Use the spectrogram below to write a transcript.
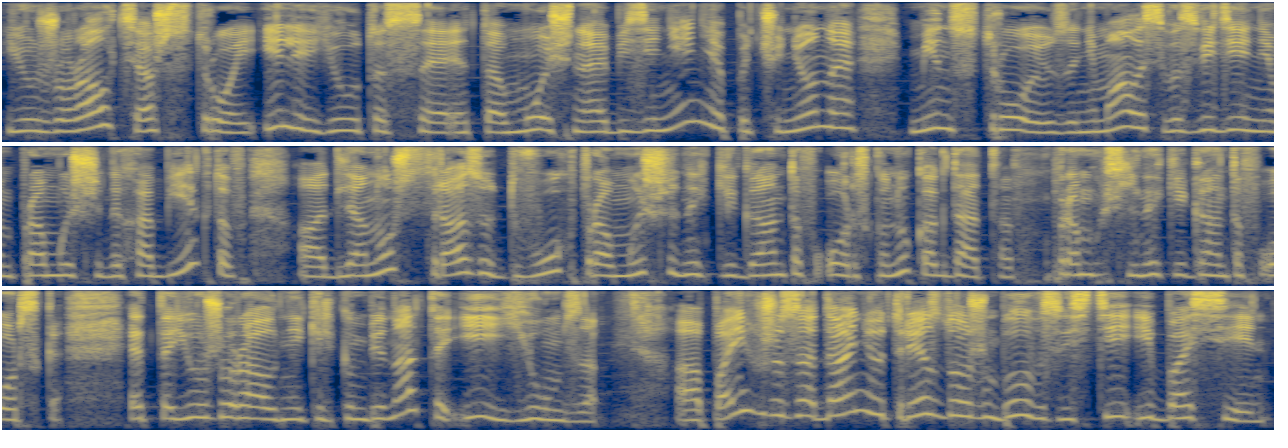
Южурал Тяжстрой или ЮТС. Это мощное объединение, подчиненное Минстрою. Занималось возведением промышленных объектов а, для нужд сразу двух промышленных гигантов Орска. Ну, когда-то промышленных гигантов Орска. Это Южурал никелькомбината и Юмза. А по их же заданию трест должен был возвести и бассейн.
